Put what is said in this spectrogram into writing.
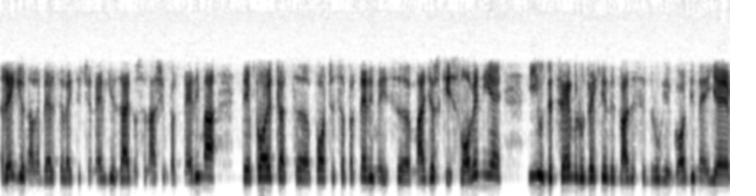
regionalne berze električne energije zajedno sa našim partnerima, te je projekat počet sa partnerima iz Mađarske i Slovenije i u decembru 2022. godine je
